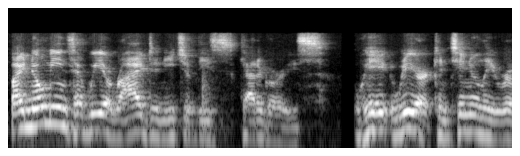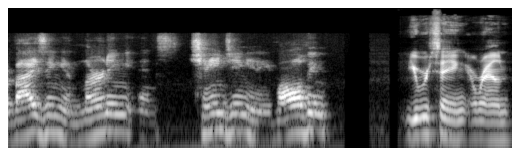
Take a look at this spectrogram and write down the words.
By no means have we arrived in each of these categories. We, we are continually revising and learning and changing and evolving. You were saying around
